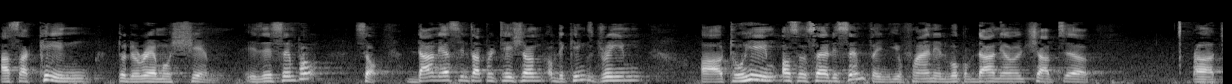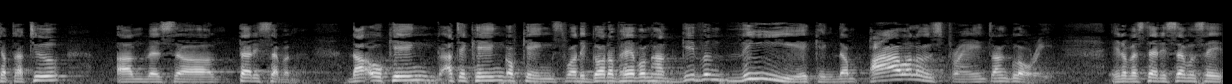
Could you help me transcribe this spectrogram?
as a king to the realm of shame. Is it simple? So, Daniel's interpretation of the king's dream uh, to him also said the same thing. You find in the book of Daniel, chapter uh, chapter two and verse uh, thirty-seven. Thou, O King, art a King of kings, for the God of heaven hath given thee a kingdom, power and strength and glory. In verse 37 say,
